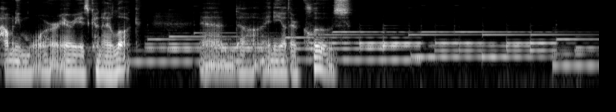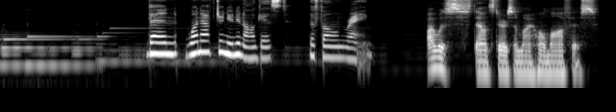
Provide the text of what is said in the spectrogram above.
How many more areas can I look? And uh, any other clues? Then, one afternoon in August, the phone rang. I was downstairs in my home office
